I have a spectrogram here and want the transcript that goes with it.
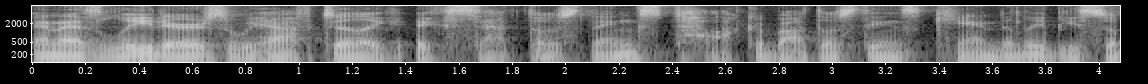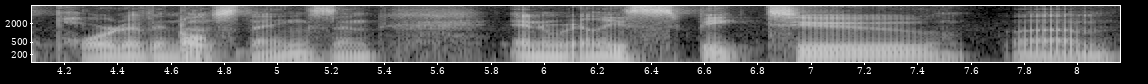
and as leaders we have to like accept those things talk about those things candidly be supportive in those things and and really speak to um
